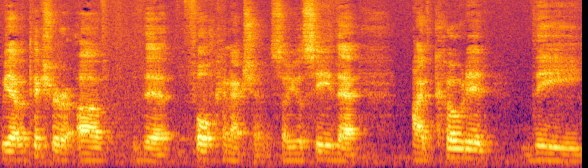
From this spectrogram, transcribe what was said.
We have a picture of the full connection. So you'll see that I've coded the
